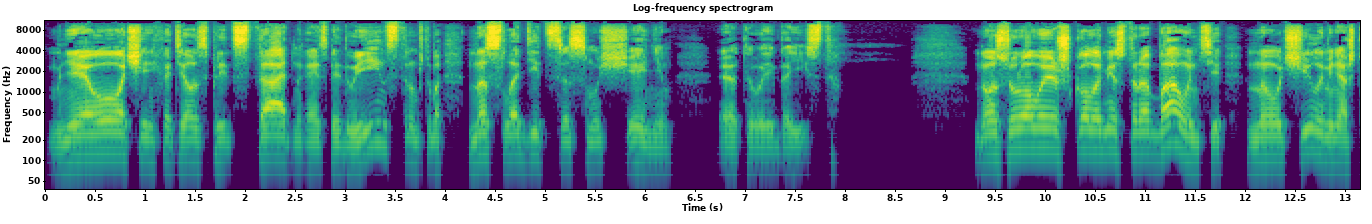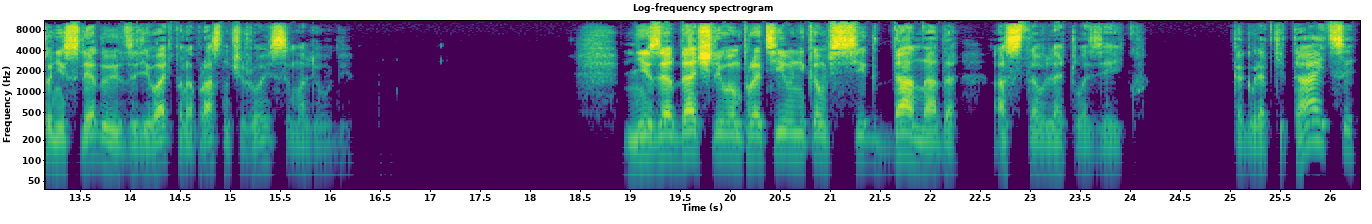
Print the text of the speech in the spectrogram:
Мне очень хотелось предстать, наконец, перед Уинстоном, чтобы насладиться смущением этого эгоиста. Но суровая школа мистера Баунти научила меня, что не следует задевать понапрасну чужое самолюбие. Незадачливым противникам всегда надо оставлять лазейку. Как говорят китайцы,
